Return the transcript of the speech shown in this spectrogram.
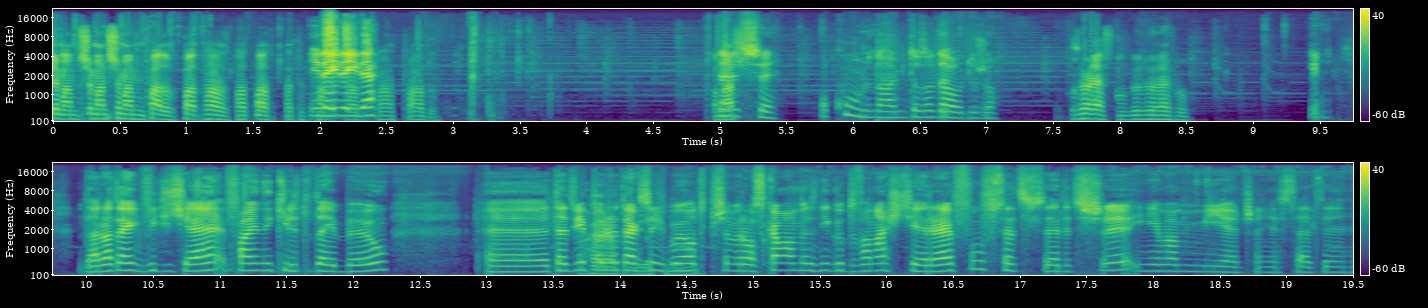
Trzymam, trzymam, trzymam. Padł, padł, padł, padł, padł, padł. Idę, idę, padł, idę. Padł, padł. A Masz 4-3. O kurna, mi to zadało dużo. dużo refów, dużo refów. Dobra, tak jak widzicie, fajny kill tutaj był. E, te dwie Trochę pery tak refów coś były od przymrozka. Mamy z niego 12 refów, set 4-3 i nie mam miecza niestety.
